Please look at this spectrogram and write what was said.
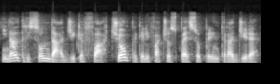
in altri sondaggi che faccio, perché li faccio spesso per interagire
